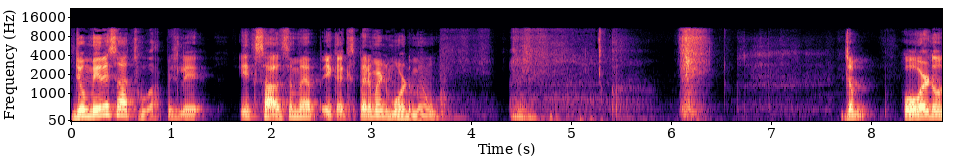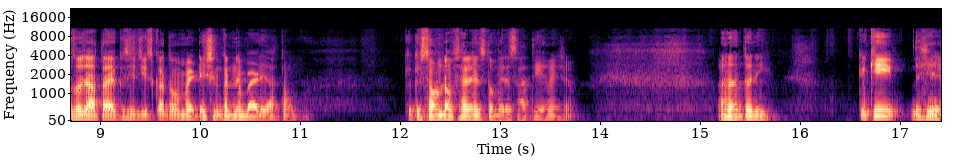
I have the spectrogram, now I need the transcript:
जो मेरे साथ हुआ, पिछले एक साल से मैं एक एक्सपेरिमेंट मोड में हूँ। जब ओवरडोज हो जाता है किसी चीज़ का तो मैं मेडिटेशन करने बैठ जाता हूँ, क्योंकि साउंड ऑफ़ साइलेंस तो मेरे साथ ही हमेशा। अनध्वनि क्योंकि देखिए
